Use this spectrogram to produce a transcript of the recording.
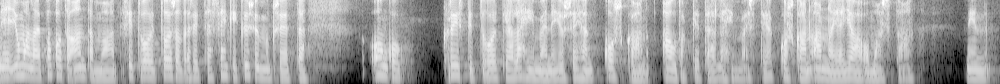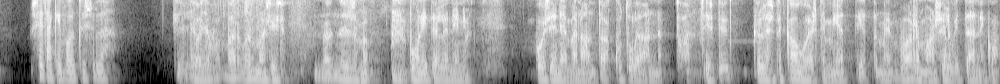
ja Jumala ei pakota antamaan. Sitten voi toisaalta esittää senkin kysymyksen, että onko kristitty oikea lähimmäinen, jos ei hän koskaan auta ketään lähimmäistä ja koskaan anna ja jaa omastaan. Niin sitäkin voi kysyä. Kyllä. Joo, ja var, varmaan siis, no, jos mä puhun itselleni, niin voisi enemmän antaa kuin tulee annettua. Siis ky, kyllä sitä kauheasti miettii, että me varmaan selvitään niin kuin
